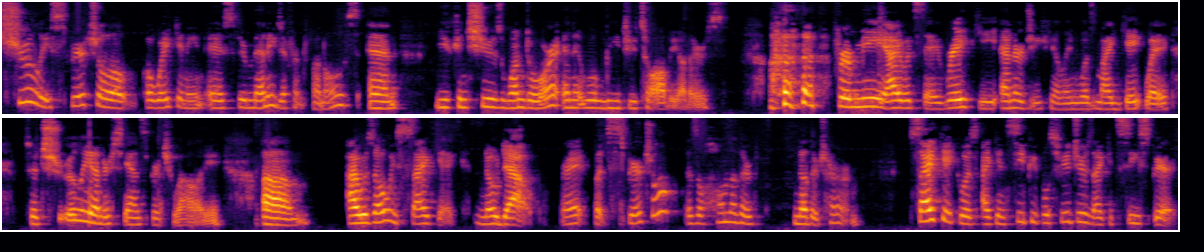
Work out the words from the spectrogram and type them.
truly spiritual awakening is through many different funnels and you can choose one door and it will lead you to all the others. For me, I would say Reiki energy healing was my gateway to truly understand spirituality. Um, I was always psychic, no doubt right? But spiritual is a whole nother another term. Psychic was I can see people's futures, I could see spirit.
